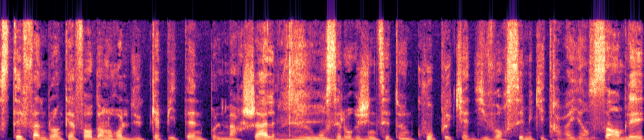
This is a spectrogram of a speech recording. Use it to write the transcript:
Stéphane Blancafort dans le rôle du capitaine Paul Marchal. On sait l'origine, c'est un couple qui a divorcé mais qui travaille ensemble et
